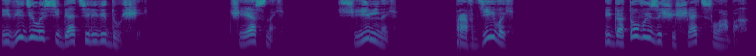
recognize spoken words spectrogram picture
и видела себя телеведущей. Честной, сильной, правдивой и готовой защищать слабых.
